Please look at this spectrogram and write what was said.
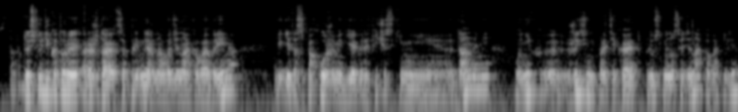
Здорово. То есть люди, которые рождаются примерно в одинаковое время и где-то с похожими географическими данными, у них э, жизнь протекает плюс-минус одинаково или?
